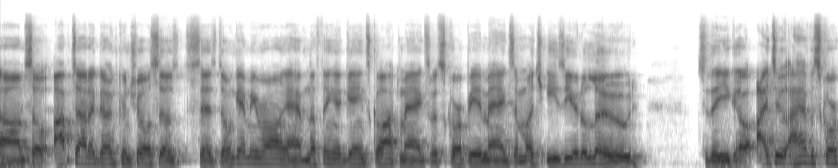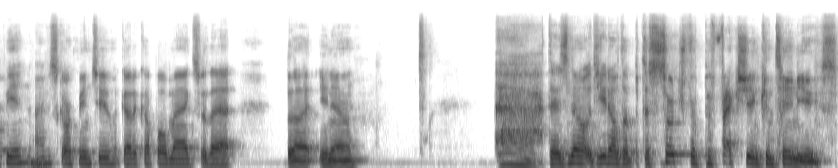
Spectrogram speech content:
Um, so opt out of gun control says, says, don't get me wrong, I have nothing against Glock mags, but Scorpion mags are much easier to load. So there you go. I do. I have a Scorpion. I have a Scorpion too. I got a couple of mags for that, but you know, ah, there's no, you know, the, the search for perfection continues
